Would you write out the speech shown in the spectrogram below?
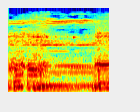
Bye.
